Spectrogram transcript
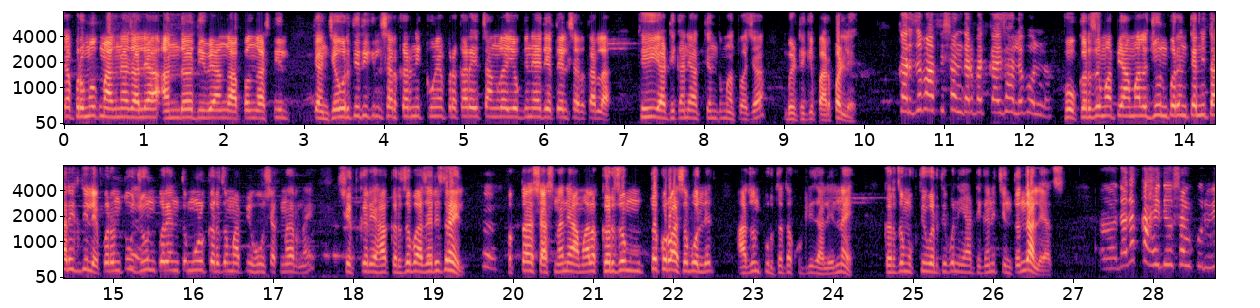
या प्रमुख मागण्या झाल्या. अंध दिव्यांग अपंग असतील त्यांच्यावरती देखील सरकारने कोण्या प्रकारे चांगला योग्य न्याय देता येईल सरकारला? तेही या ठिकाणी अत्यंत महत्त्वाच्या बैठकी पार पडल्या. कर्जमाफी संदर्भात काय झालं बोलणं हो कर्जमाफी आम्हाला जून पर्यंत त्यांनी तारीख दिली परंतु. जून पर्यंत मूळ कर्जमाफी होऊ शकणार नाही. शेतकरी हा कर्जबाजारीच राहील. फक्त शासनाने आम्हाला कर्जमुक्त करू असं बोललेत. अजून पूर्तता कुठली झालेली नाही. कर्जमुक्तीवरती पण या ठिकाणी चिंतन झाले आज. अ, दादा काही दिवसांपूर्वी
